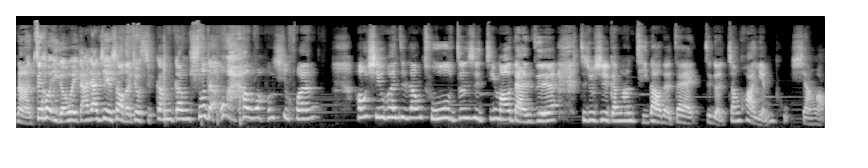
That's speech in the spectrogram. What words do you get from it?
那最后一个为大家介绍的就是刚刚说的，哇，我好喜欢好喜欢这张图，真是鸡毛掸子。这就是刚刚提到的，在这个彰化盐埔乡哦，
